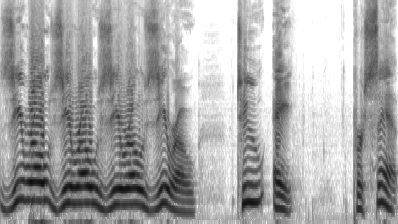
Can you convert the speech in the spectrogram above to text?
zero zero zero zero two eight percent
